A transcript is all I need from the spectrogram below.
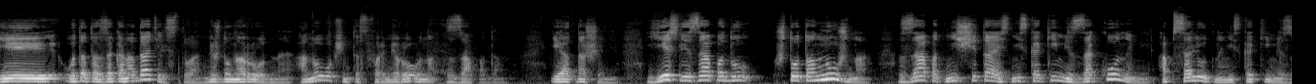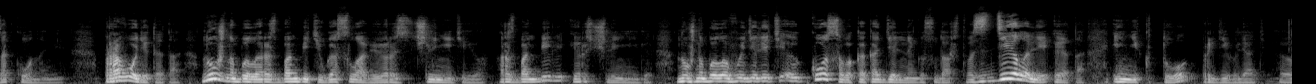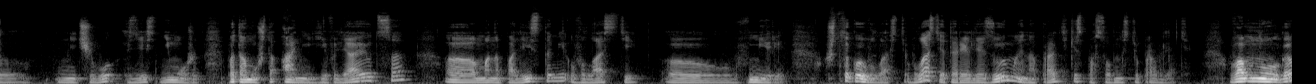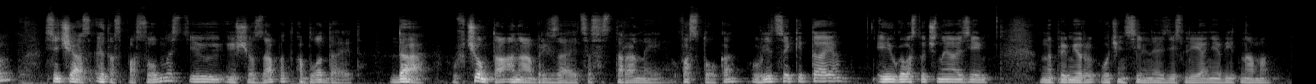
И вот это законодательство международное, оно, в общем-то, сформировано Западом и отношения. Если Западу что-то нужно, Запад, не считаясь ни с какими законами, абсолютно ни с какими законами, проводит это. Нужно было разбомбить Югославию и расчленить ее. Разбомбили и расчленили. Нужно было выделить э, Косово как отдельное государство. Сделали это. И никто предъявлять э, ничего здесь не может, потому что они являются э, монополистами власти э, в мире. Что такое власть? Власть это реализуемая на практике способность управлять. Во многом сейчас эта способность еще Запад обладает. Да, в чем-то она обрезается со стороны Востока в лице Китая и Юго-Восточной Азии. Например, очень сильное здесь влияние Вьетнама –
